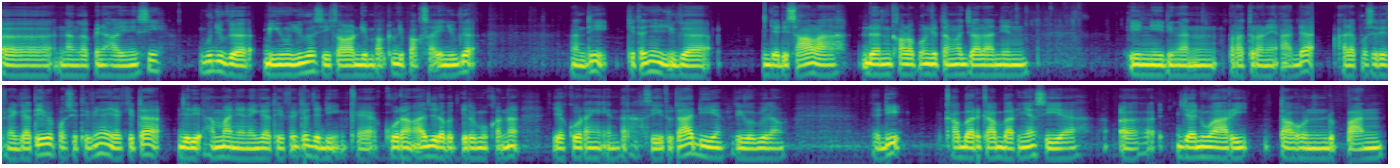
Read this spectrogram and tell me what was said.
uh, nanggapin hal ini sih gue juga bingung juga sih kalau dipaksain juga nanti kitanya juga jadi salah. Dan kalaupun kita ngejalanin ini dengan peraturan yang ada ada positif negatif positifnya ya kita jadi aman ya negatifnya kita jadi kayak kurang aja dapat ilmu karena ya kurangnya interaksi itu tadi yang seperti gue bilang. Jadi kabar-kabarnya sih ya uh, Januari tahun depan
